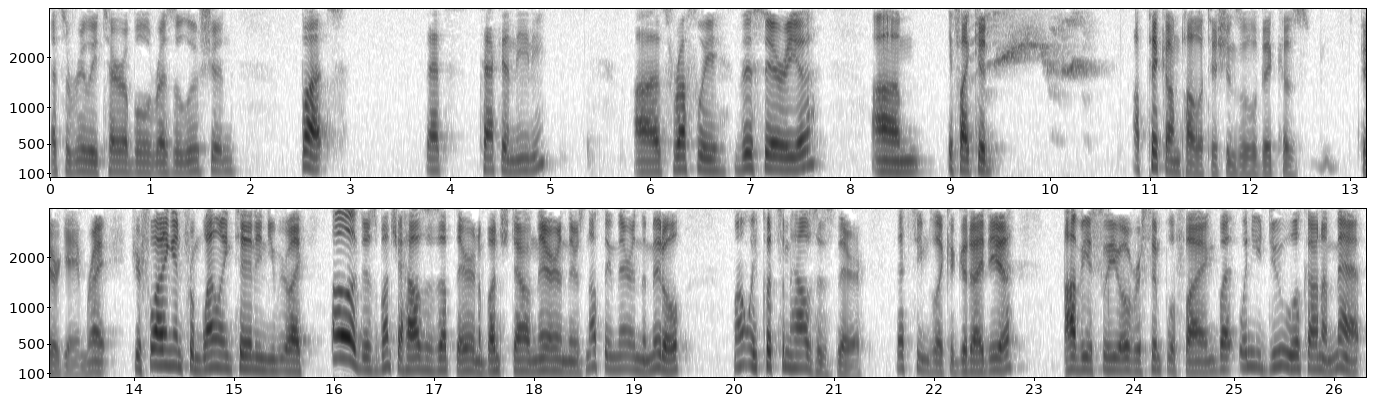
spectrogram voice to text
that's a really terrible resolution, but that's Takanini. Uh, it's roughly this area. Um, if I could, I'll pick on politicians a little bit because fair game, right? If you're flying in from Wellington and you're like, oh, there's a bunch of houses up there and a bunch down there, and there's nothing there in the middle, why don't we put some houses there? That seems like a good idea. Obviously, oversimplifying, but when you do look on a map,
